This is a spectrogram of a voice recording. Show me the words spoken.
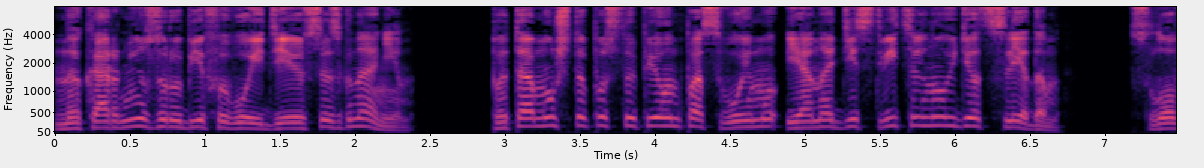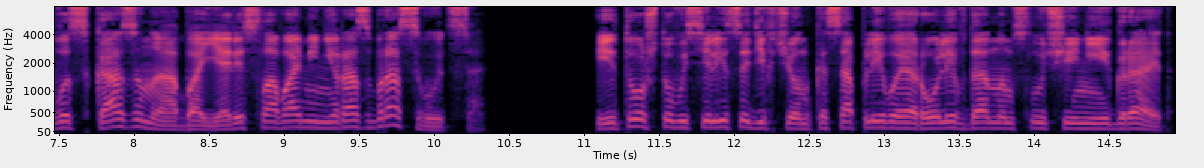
на корню зарубив его идею с изгнанием. Потому что поступил он по-своему, и она действительно уйдет следом. Слово сказано, а бояре словами не разбрасываются. И то, что Василиса девчонка сопливая роли в данном случае не играет.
